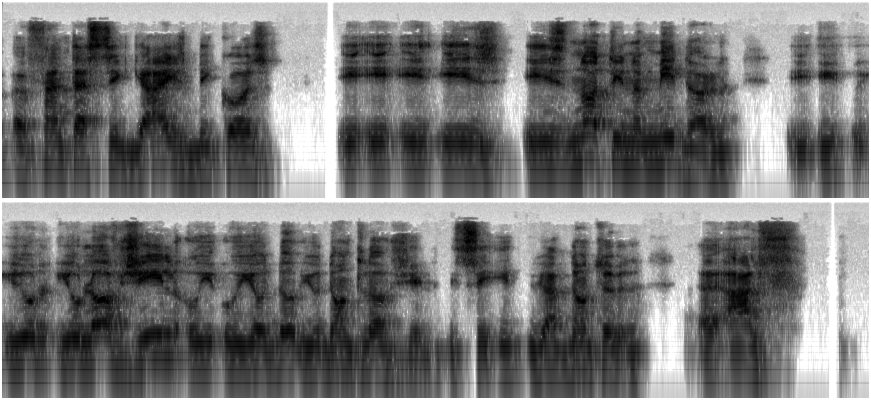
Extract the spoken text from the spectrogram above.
a, a fantastic guy because he, he, is not in the middle you you love Gilles or you, you, don't, love Gilles. It's, it, you have not uh, uh, half.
